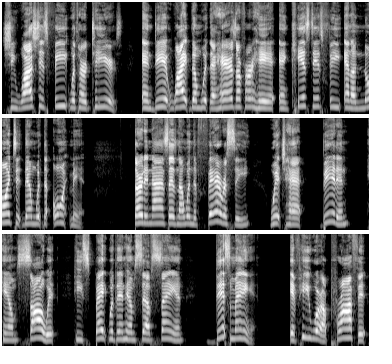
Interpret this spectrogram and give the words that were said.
she washed his feet with her tears and did wipe them with the hairs of her head and kissed his feet and anointed them with the ointment. 39 says, Now when the Pharisee, which had bidden him saw it, he spake within himself, saying, This man, if he were a prophet,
